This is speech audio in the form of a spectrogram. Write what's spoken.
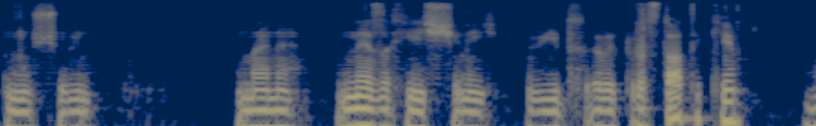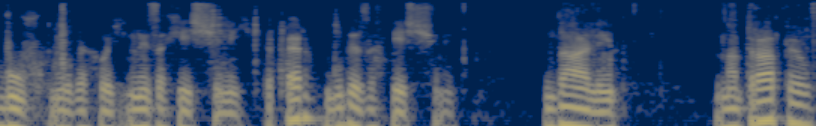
Тому що він у мене не захищений від електростатики. Був не захищений, тепер буде захищений. Далі натрапив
